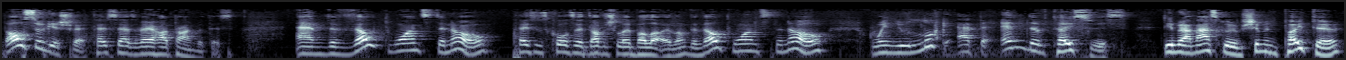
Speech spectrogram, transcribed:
The whole sugi shvet. Tais has a very hard time with this. And the Welt wants to know. Tais calls it Dav Bala The Welt wants to know when you look at the end of Taisvis, Dibra Maskur Shimon Poiter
